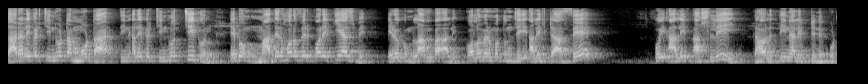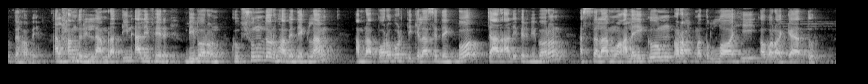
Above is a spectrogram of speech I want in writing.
চার আলিফের চিহ্নটা মোটা, তিন আলিফের চিহ্ন চিকন এবং মাদের হরফের পরে কি আসবে? এরকম লাম্বা আলিফ। কলমের মতন যেই আলিফটা আছে ওই আলিফ আসলেই তাহলে তিন আলিফ টেনে পড়তে হবে। আলহামদুলিল্লাহ, আমরা তিন আলিফের বিবরণ খুব সুন্দরভাবে দেখলাম। আমরা পরবর্তী ক্লাসে দেখব চার আলিফের বিবরণ। আসসালামু আলাইকুম রহমতুল্লাহি অবরাকাতুহ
